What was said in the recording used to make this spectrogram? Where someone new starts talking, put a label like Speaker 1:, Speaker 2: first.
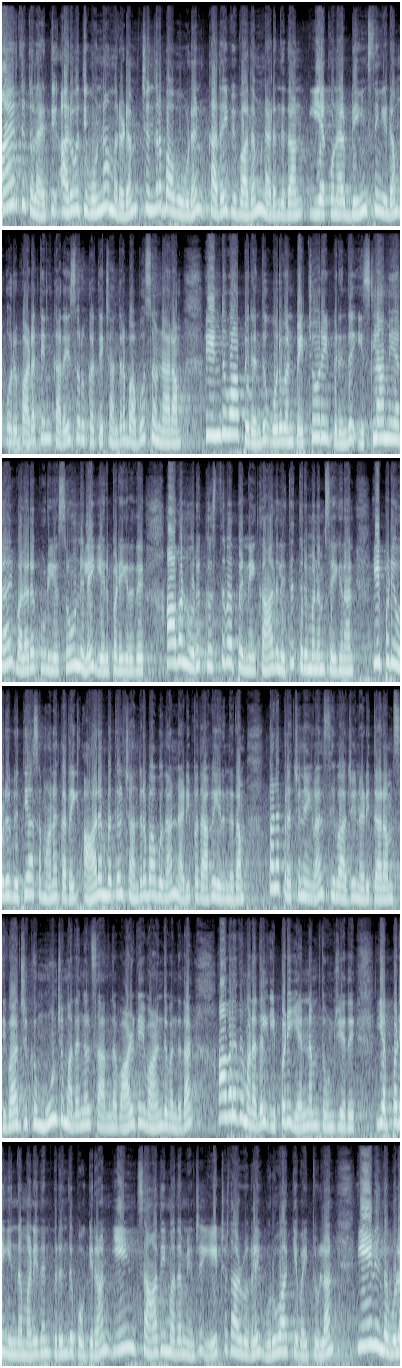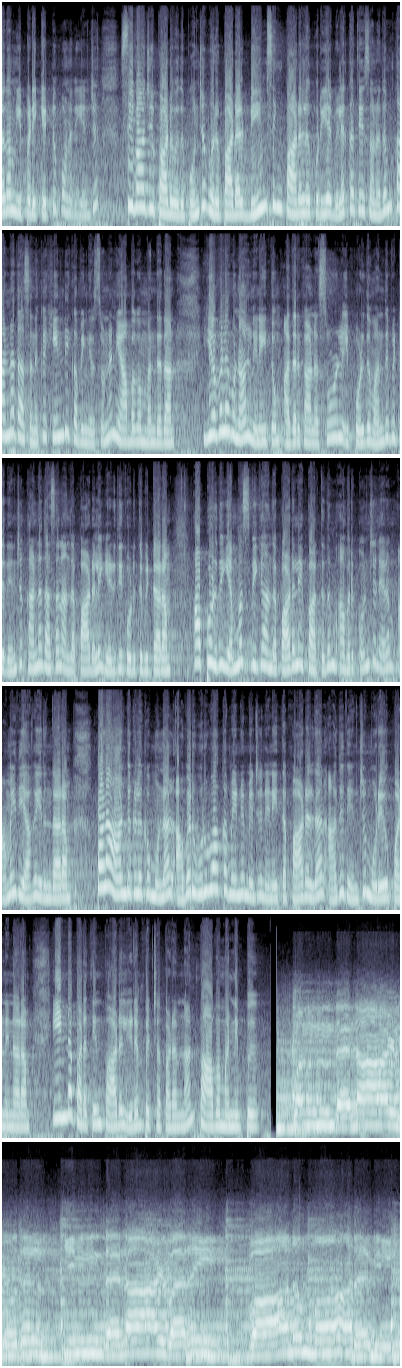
Speaker 1: ஆயிரத்தி தொள்ளாயிரத்தி அறுபத்தி ஒன்னாம் வருடம் சந்திரபாபுவுடன் கதை விவாதம் நடந்துதான் இயக்குனர் பீம்சிங்கிடம் ஒரு படத்தின் கதை சுருக்கத்தை சந்திரபாபு சொன்னாராம். இந்துவா பிறந்து ஒருவன் பெற்றோரை பிரிந்து இஸ்லாமியராய் வளரக்கூடிய சூழ்நிலை ஏற்படுகிறது. அவன் ஒரு கிறிஸ்துவ பெண்ணை காதலித்து திருமணம் செய்கிறான். இப்படி ஒரு வித்தியாசமான கதை ஆரம்பத்தில் சந்திரபாபு தான் நடிப்பதாக இருந்ததாம். பல பிரச்சனைகளால் சிவாஜி நடித்தாராம். சிவாஜிக்கு மூன்று மதங்கள் சார்ந்த வாழ்க்கை வாழ்ந்து வந்ததால் அவரது மனதில் இப்படி எண்ணம் தோன்றியது. எப்படி இந்த மனிதன் பிரிந்து போகிறான்? ஏன் சாதி மதம் என்று ஏற்றத்தாழ்வுகளை உருவாக்கி வைத்துள்ளான்? ஏன் இந்த உலகம் இப்படி கெட்டு போனது என்று சிவாஜி பாடுவது போன்ற ஒரு பாடல் பீம்சிங் பாடலுக்குரிய விளக்கத்தை சொன்னதும் கண்ணதாசனுக்கு ஹிந்தி கவிஞர் சொன்ன ஞாபகம் வந்ததான். எவ்வளவு நாள் நினைத்தோம் அதற்கான சூழல் இப்பொழுது வந்துவிட்டது என்று கண்ணதாசன் அந்த பாடலை எழுதி கொடுத்து விட்டாராம். அப்பொழுது எம்எஸ்விக்கு அந்த பாடலை பார்த்ததும் அவர் கொஞ்ச நேரம் அமைதியாக இருந்தாராம். பல ஆண்டுகளுக்கு முன்னால் அவர் உருவாக்க வேண்டும் என்று நினைத்த பாடல் தான் அது என்று முடிவு பண்ணினாராம். இந்த படத்தின் பாடல் இடம்பெற்ற படம் தான் பாவ மன்னிப்பு
Speaker 2: வந்த நாள் முதல் இந்த நாள் வரை வானம் மாறவில்லை.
